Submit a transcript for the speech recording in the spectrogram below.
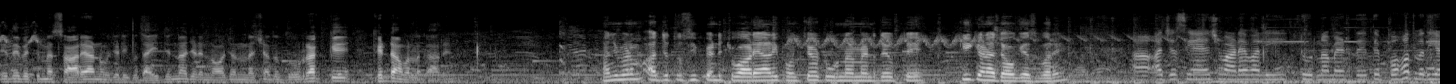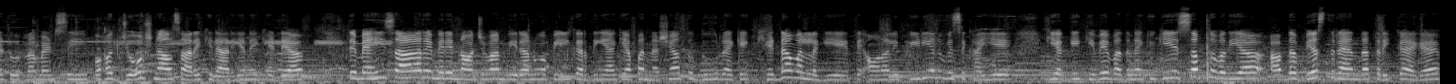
ਇਹਦੇ ਵਿੱਚ ਮੈਂ ਸਾਰਿਆਂ ਨੂੰ ਜਿਹੜੀ ਵਧਾਈ ਦਿੰਦਾ, ਜਿਹੜੇ ਨੌਜਵਾਨ ਨਸ਼ਿਆਂ ਤੋਂ ਦੂਰ ਰੱਖ ਕੇ ਖੇਡਾਂ ਵੱਲ ਲਗਾ ਰਹੇ ਨੇ। ਹਾਂਜੀ ਮੈਡਮ, ਅੱਜ ਤੁਸੀਂ ਪਿੰਡ ਚੁਆੜਿਆਂ ਵਾਲੀ ਪਹੁੰਚੇ ਹੋ ਟੂਰਨਾਮੈਂਟ ਦੇ ਉੱਤੇ। ਕੀ ਕਹਿਣਾ ਚਾਹੋਗੇ ਇਸ ਬਾਰੇ? ਅੱਜ ਅਸੀਂ ਆਏ ਚਵਾੜੇ ਵਾਲੀ ਟੂਰਨਾਮੈਂਟ ਦੇ ਤੇ ਬਹੁਤ ਵਧੀਆ ਟੂਰਨਾਮੈਂਟ ਸੀ ਬਹੁਤ ਜੋਸ਼ ਨਾਲ ਸਾਰੇ ਖਿਡਾਰੀਆਂ ਨੇ ਖੇਡਿਆ ਤੇ ਮੈਂ ਹੀ ਸਾਰੇ ਮੇਰੇ ਨੌਜਵਾਨ ਵੀਰਾਂ ਨੂੰ ਅਪੀਲ ਕਰਦੀ ਆ ਕਿ ਆਪਾਂ ਨਸ਼ਿਆਂ ਤੋਂ ਦੂਰ ਰਹਿ ਕੇ ਖੇਡਾਂ ਵੱਲ ਲੱਗੀਏ ਤੇ ਆਉਣ ਵਾਲੀ ਪੀੜ੍ਹੀਆਂ ਨੂੰ ਵੀ ਸਿਖਾਈਏ ਕਿ ਅੱਗੇ ਕਿਵੇਂ ਵਧਣਾ ਹੈ, ਕਿਉਂਕਿ ਇਹ ਸਭ ਤੋਂ ਵਧੀਆ ਆਪਦਾ ਵਿਅਸਤ ਰਹਿਣ ਦਾ ਤਰੀਕਾ ਹੈਗਾ ਹੈ।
